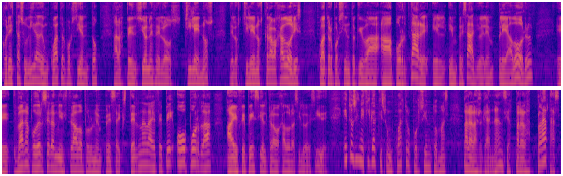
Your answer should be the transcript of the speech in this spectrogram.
con esta subida de un 4% a las pensiones de los chilenos, de los chilenos trabajadores, 4% que va a aportar el empresario, el empleador, eh, van a poder ser administrados por una empresa externa a la AFP o por la AFP si el trabajador así lo decide. Esto significa que es un 4% más para las ganancias, para las platas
